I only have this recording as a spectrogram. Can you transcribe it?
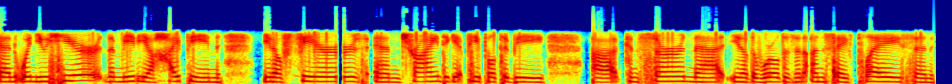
And when you hear the media hyping you know fears and trying to get people to be uh, concerned that you know the world is an unsafe place and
